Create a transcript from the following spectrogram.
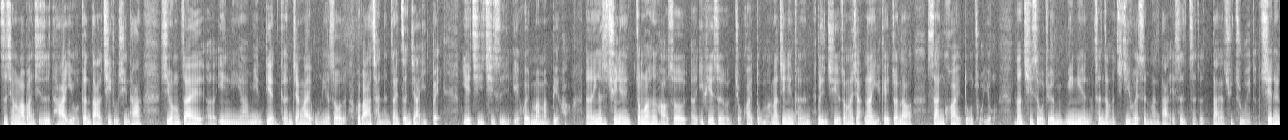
志强老板其实他有更大的企图心，他希望在呃印尼啊、缅甸，可能将来五年的时候会把它产能再增加一倍，业绩其实也会慢慢变好。呃，应该是去年状况很好的时候，呃，EPS 有九块多嘛，那今年可能不景气的状态下，那也可以赚到三块多左右。那其实我觉得明年成长的机会是蛮大，也是值得大家去注意的。现在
